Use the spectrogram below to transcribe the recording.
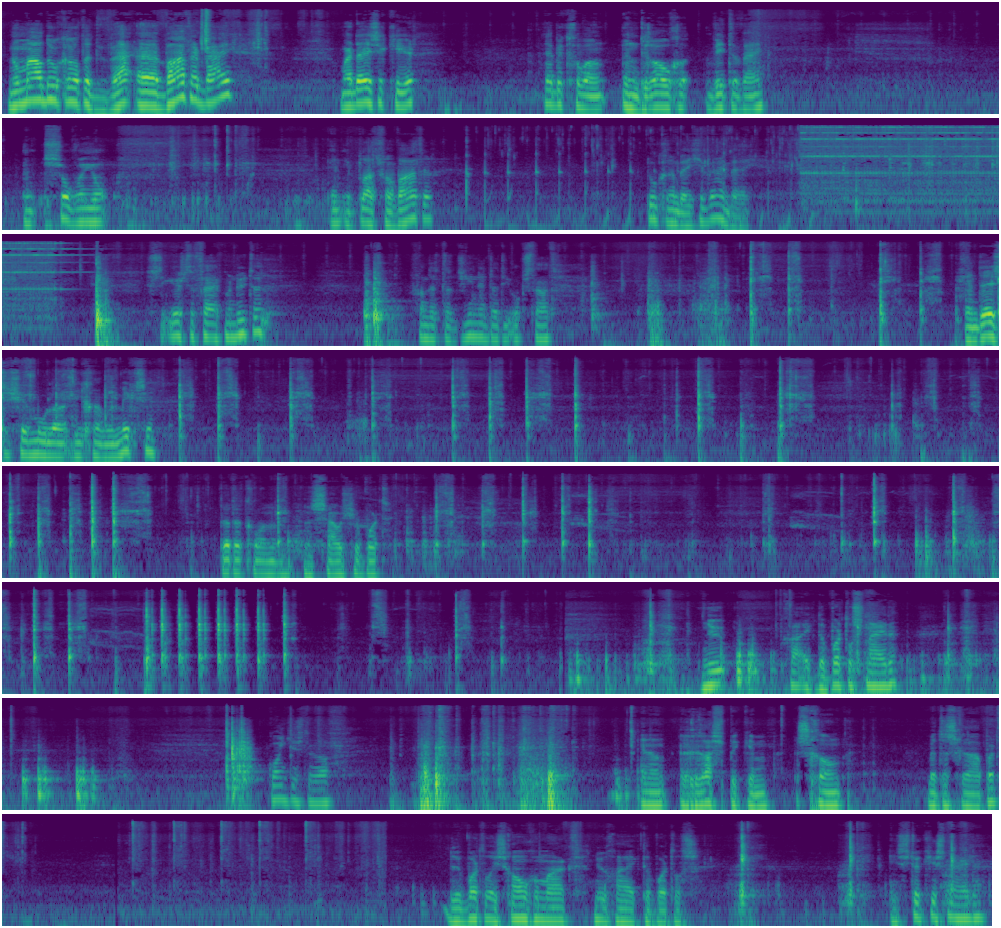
Normaal doe ik altijd uh, water bij. Maar deze keer heb ik gewoon een droge witte wijn. Een Sauvignon. En in plaats van water doe ik er een beetje wijn bij. Dus de eerste vijf minuten van de tagine dat die opstaat. En deze chermoula die gaan we mixen. Dat het gewoon een sausje wordt. Nu ga ik de wortel snijden. Kontjes eraf. En dan rasp ik hem schoon met een schraper. De wortel is schoongemaakt. Nu ga ik de wortels in stukjes snijden.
